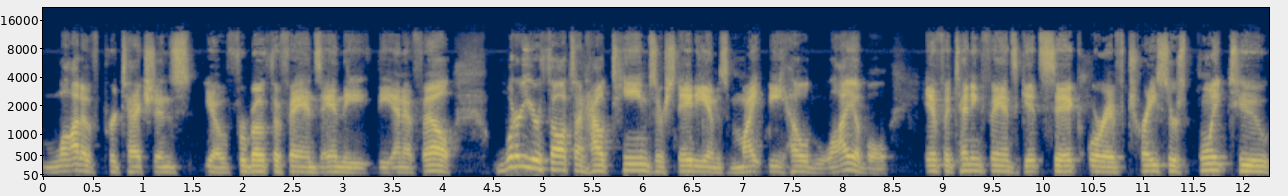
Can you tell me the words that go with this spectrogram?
lot of protections you know for both the fans and the the NFL what are your thoughts on how teams or stadiums might be held liable if attending fans get sick or if tracers point to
